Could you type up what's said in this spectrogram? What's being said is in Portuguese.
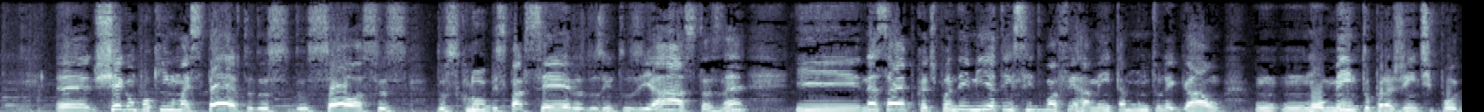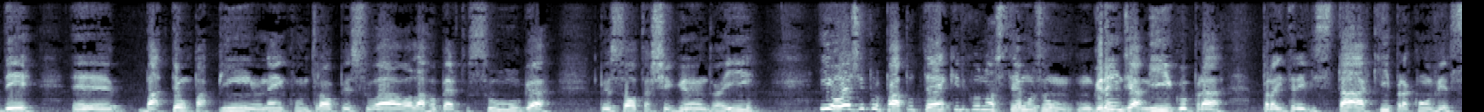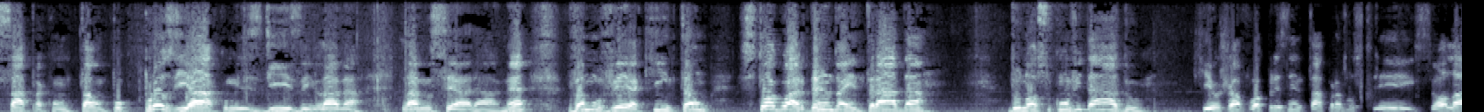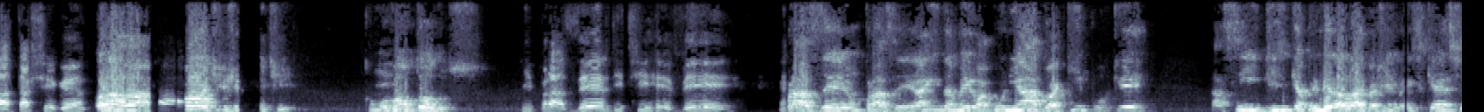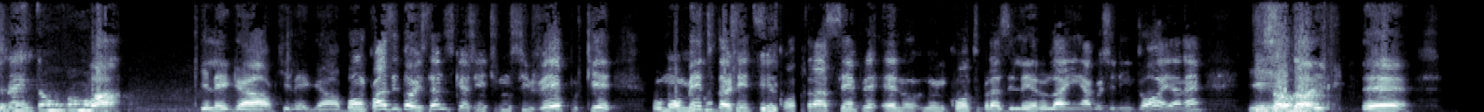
é, chega um pouquinho mais perto dos, dos sócios, dos clubes parceiros, dos entusiastas, né? E nessa época de pandemia tem sido uma ferramenta muito legal, um, um momento para a gente poder é, bater um papinho, né? encontrar o pessoal. Olá, Roberto Suga, o pessoal está chegando aí. E hoje, para o Papo Técnico, nós temos um, um grande amigo para para entrevistar aqui, para conversar, para contar um pouco, prosear, como eles dizem lá, na, lá no Ceará, né? Vamos ver aqui, então, estou aguardando a entrada do nosso convidado, que eu já vou apresentar para vocês. Olha lá, tá chegando. Olá, boa noite, gente. Como vão todos? Que prazer de te rever. Prazer, um prazer. Ainda meio agoniado aqui, porque, assim, dizem que a primeira live a gente não esquece, né? Então, vamos lá. Que legal, que legal. Bom, quase dois anos que a gente não se vê, porque o momento da gente se encontrar sempre é no, no encontro brasileiro lá em Águas de Lindóia, né? E, que saudade. É.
